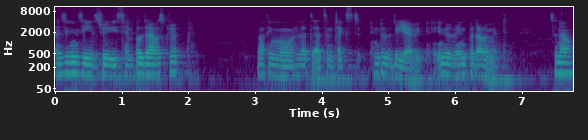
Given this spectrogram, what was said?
as you can see it's really simple javascript nothing more. Let's add some text into the into the input element. So now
